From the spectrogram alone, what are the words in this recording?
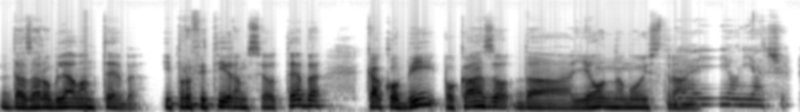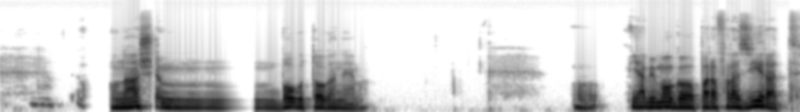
da zarobljavam tebe i Mhm. profitiram se od tebe kako bi pokazao da je on na mojoj Da strani. je on jači. Da. U našem Bogu toga nema. Ja bi mogao parafrazirat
